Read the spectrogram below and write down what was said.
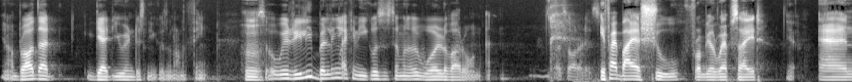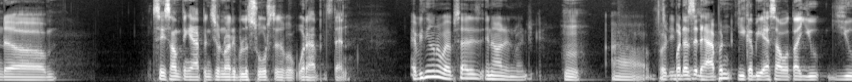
You know, abroad that get you into sneakers is not a thing. Hmm. So we're really building like an ecosystem, a little world of our own. Man. That's all it is. If I buy a shoe from your website Yeah. and um, say something happens, you're not able to source it, what happens then? Everything on our website is in our inventory. Hmm. Uh, but But does it happen कि कभी ऐसा होता है you you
